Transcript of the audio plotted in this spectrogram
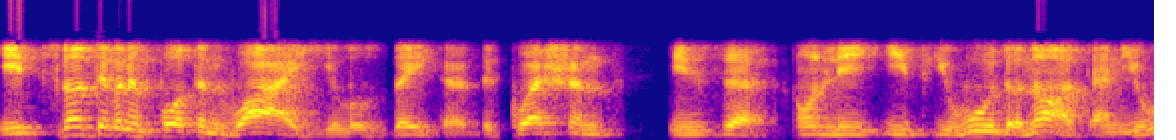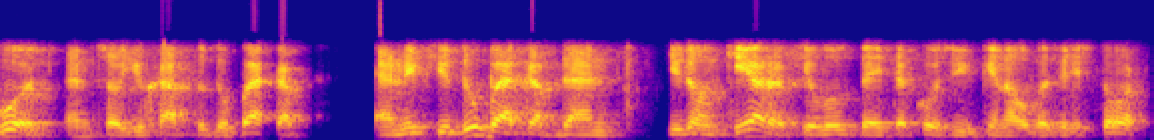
it's not even important why you lose data. The question is uh, only if you would or not, and you would. And so you have to do backup. And if you do backup, then you don't care if you lose data because you can always restore.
